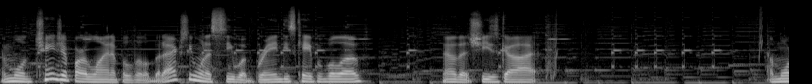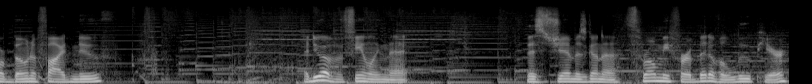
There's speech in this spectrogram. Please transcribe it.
And we'll change up our lineup a little bit. I actually want to see what Brandy's capable of. Now that she's got a more bona fide move. I do have a feeling that this gym is gonna throw me for a bit of a loop here.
